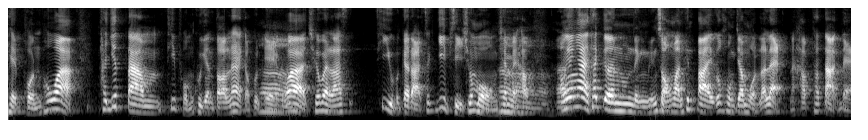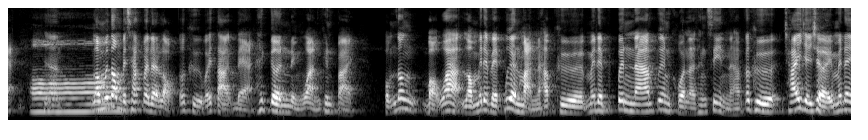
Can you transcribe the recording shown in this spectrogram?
เหตุผล เพราะว่าถ้ายึดตามที่ผมคุยกันตอนแรกกับคุณเอกว่าเชื้อไวรัส ที่อยู่บนกระดาษสัก24ชั่วโมงใช่ไหมครับอ่าเอาง่ายๆ ถ้าเกิน1-2ถึง2วันขึ้นไปก็คงจะหมดแล้วแหละนะครับ ถ้าตากแดดอ๋อเราไม่ต้องไปซักไปเลยหรอกก็คือไว้ตากแดดให้เกิน1วันขึ้นไป ผมต้องบอกว่าเราไม่ได้ไปเปื้อนมันนะครับ คือไม่ได้ไปเปื้อนน้ำเปื้อนคนอะไรทั้งสิ้นนะครับ ก็คือใช้เฉยๆไม่ได้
